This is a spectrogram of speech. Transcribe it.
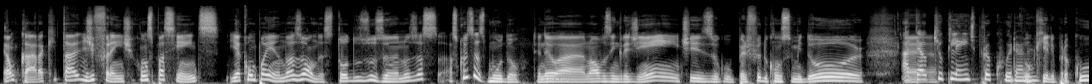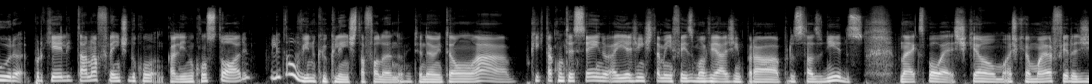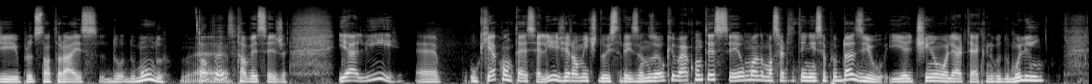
É um cara que tá de frente com os pacientes e acompanhando as ondas. Todos os anos as, as coisas mudam, entendeu? Ah, novos ingredientes, o, o perfil do consumidor, Até é, o que o cliente procura, né? o que ele procura, porque ele tá na frente do ali no consultório, ele tá ouvindo o que o cliente tá falando, entendeu? Então, ah, o que que tá acontecendo? Aí a gente também fez uma viagem para os Estados Unidos, na Expo West, que é uma, acho que é a maior feira de produtos naturais do, do mundo. Talvez. É, talvez seja. E ali, é, o que acontece ali, geralmente dois, três anos, é o que vai acontecer uma, uma certa tendência pro Brasil. E tinha o olhar técnico do Mulim,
